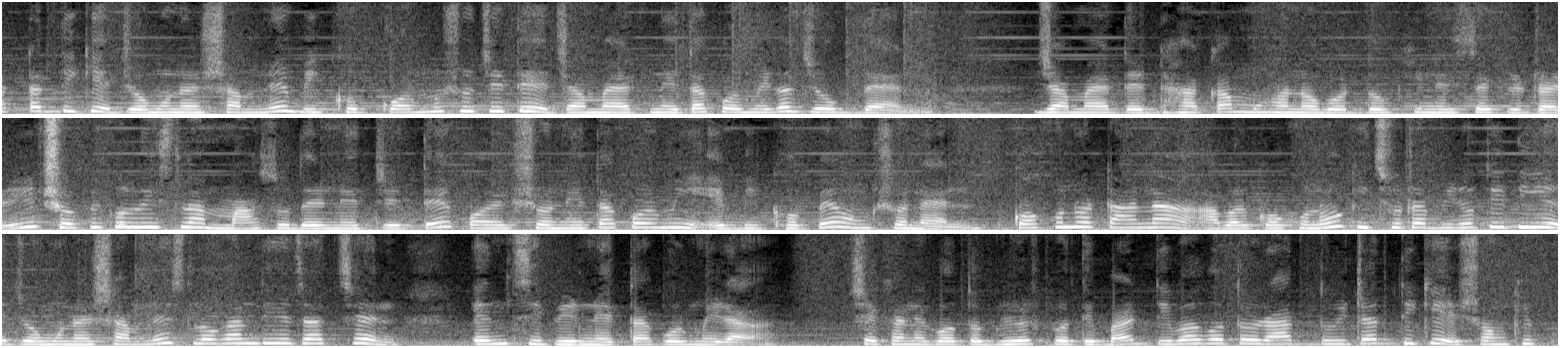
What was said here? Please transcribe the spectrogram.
আটটার দিকে যমুনার সামনে বিক্ষোভ কর্মসূচিতে জামায়াত নেতাকর্মীরা যোগ দেন। জামায়াতের ঢাকা মহানগর দক্ষিণের সেক্রেটারি শফিকুল ইসলাম মাসুদের নেতৃত্বে কয়েকশো নেতাকর্মী এ বিক্ষোভে অংশ নেন। কখনো টানা, আবার কখনো কিছুটা বিরতি দিয়ে যমুনার সামনে স্লোগান দিয়ে যাচ্ছেন এনসিপির নেতাকর্মীরা। সেখানে গত বৃহস্পতিবার দিবাগত রাত দুইটার দিকে সংক্ষিপ্ত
